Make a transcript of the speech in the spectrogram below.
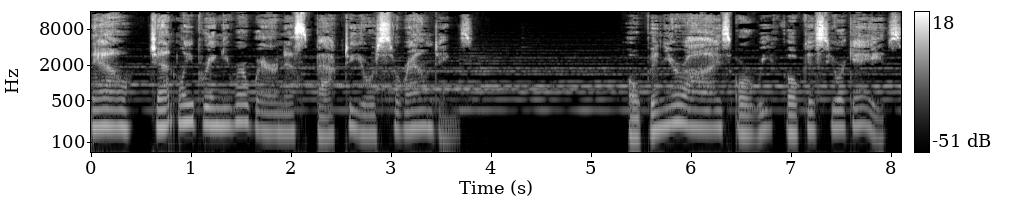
Now, gently bring your awareness back to your surroundings. Open your eyes or refocus your gaze.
